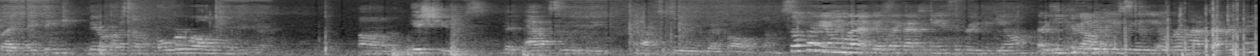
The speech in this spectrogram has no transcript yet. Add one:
But I think there are some overwhelming, um, issues that absolutely have to do with all of them. so far the only one that feels like that to me is the Green New Deal. That really, really overlaps everything.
